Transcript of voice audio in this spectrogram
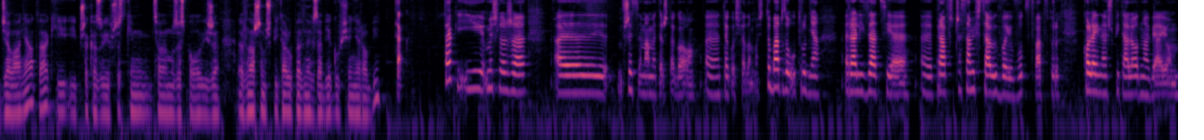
działania, tak? I, I przekazuje wszystkim, całemu zespołowi, że w naszym szpitalu pewnych zabiegów się nie robi? Tak. Tak i myślę, że e, wszyscy mamy też tego, e, tego świadomość. To bardzo utrudnia realizację e, praw czasami w całych województwach, w których kolejne szpitale odmawiają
